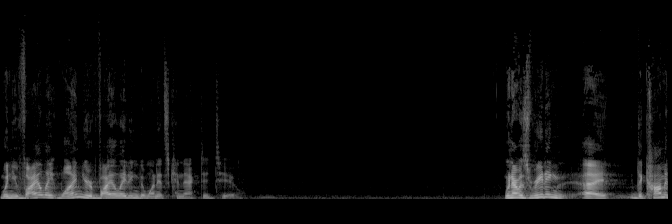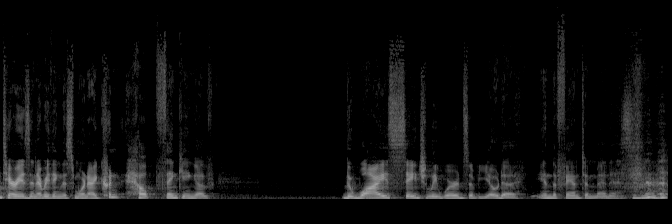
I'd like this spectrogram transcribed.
When you violate one, you're violating the one it's connected to. When I was reading uh, the commentaries and everything this morning, I couldn't help thinking of the wise, sagely words of Yoda in The Phantom Menace.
